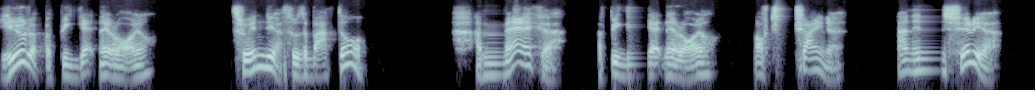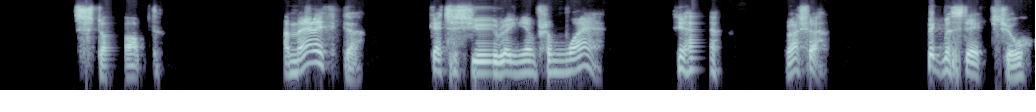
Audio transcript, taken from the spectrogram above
Europe have been getting their oil through India, through the back door. America have been getting their oil off China and in Syria. Stopped. America gets its uranium from where? Yeah, Russia. Big mistake, Joe.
